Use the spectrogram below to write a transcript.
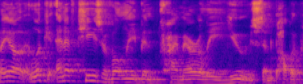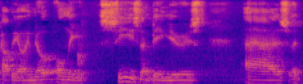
But you know, look, NFTs have only been primarily used, and the public probably only know, only sees them being used as a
